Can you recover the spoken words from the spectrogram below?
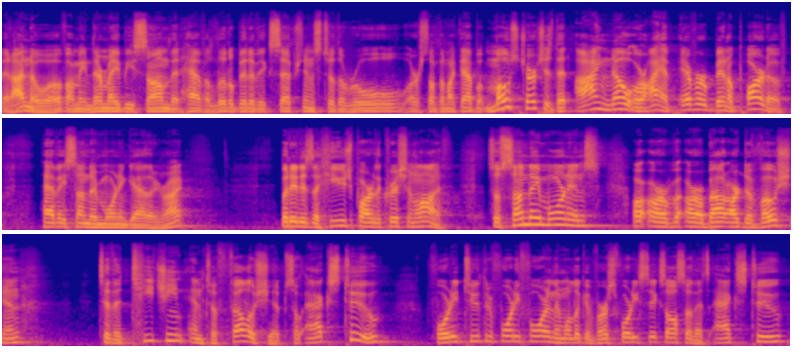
that I know of. I mean, there may be some that have a little bit of exceptions to the rule or something like that, but most churches that I know or I have ever been a part of, have a Sunday morning gathering, right? But it is a huge part of the Christian life. So Sunday mornings are, are, are about our devotion to the teaching and to fellowship. So Acts 2, 42 through 44, and then we'll look at verse 46 also. That's Acts 2,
